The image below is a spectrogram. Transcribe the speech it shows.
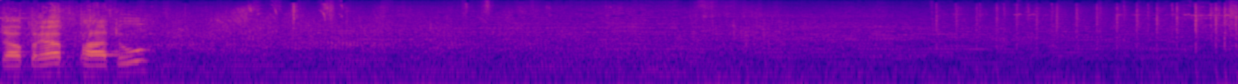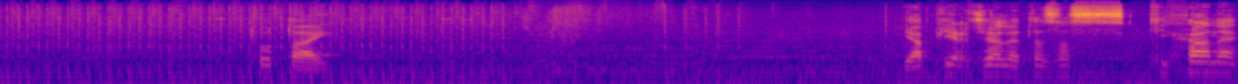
Dobra, padł. Tutaj. Ja pierdzielę te zaskichane.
